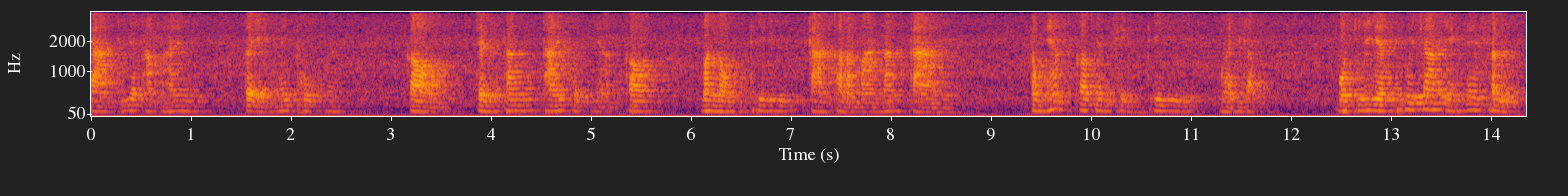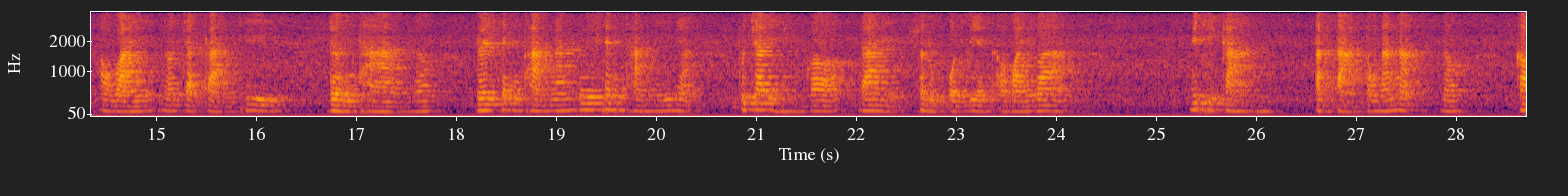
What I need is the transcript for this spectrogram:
การที่จะทำให้ตัวเองไม่ทุกข์นะก็จนทั้งท้ายสุดเนี่ยก็มาลงที่การทรมานร่างกาย ตรงเนี้ยก็เป็นสิ่งที่เหมือนกับบทเรียนที่พระเจ้าเองได้สรุปเอาไว้นอกจากการที่เดินทางเนาะด้วยเส้นทางนั้นด้วยเส้นทางนี้เนี่ย พระเจ้าเองก็ได้สรุปบทเรียนเอาไว้ว่า วิธีการต่างๆ ตรงนั้นน่ะเนาะก็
